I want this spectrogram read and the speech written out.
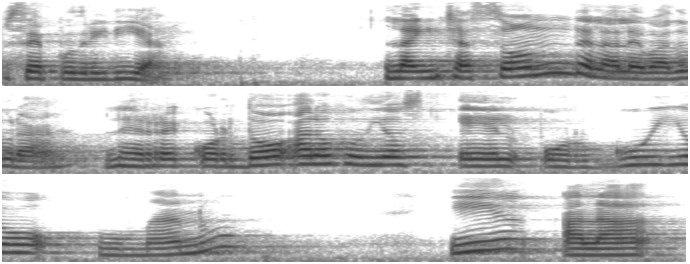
Se pudriría. La hinchazón de la levadura le recordó a los judíos el orgullo humano y a la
